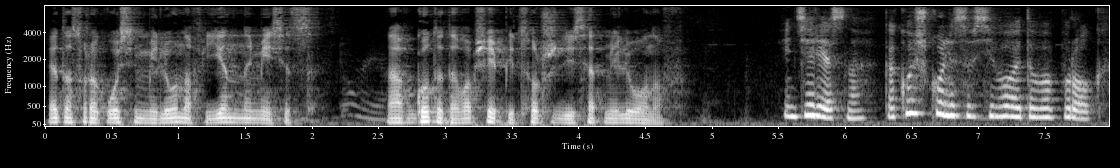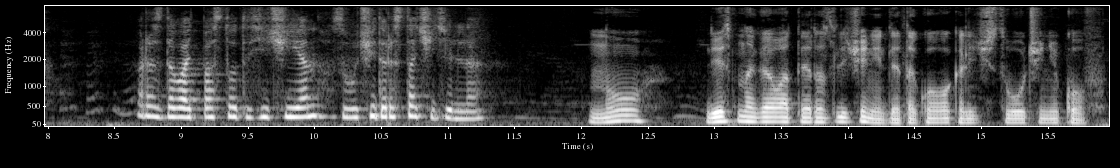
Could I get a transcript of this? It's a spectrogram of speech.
Это 48 миллионов йен на месяц. А в год это вообще 560 миллионов. Интересно, какой школе со всего этого прок? Раздавать по 100 тысяч йен звучит расточительно. Ну, здесь многоватые развлечения для такого количества учеников.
